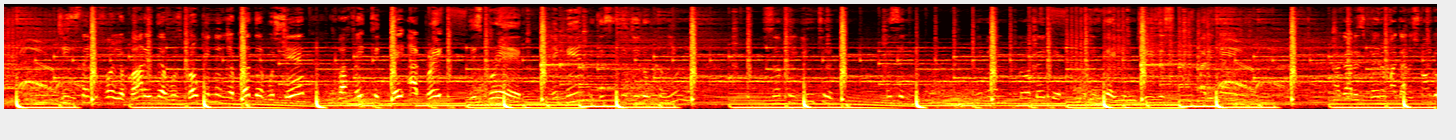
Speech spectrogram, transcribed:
Jesus, thank you for your body that was broken and your blood that was shed. And by faith today, I break this bread. Amen. This is gentle communion. It's up to you to listen. Amen. Lord, thank you for this day. In Jesus' mighty name, my God is greater, my God is stronger.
